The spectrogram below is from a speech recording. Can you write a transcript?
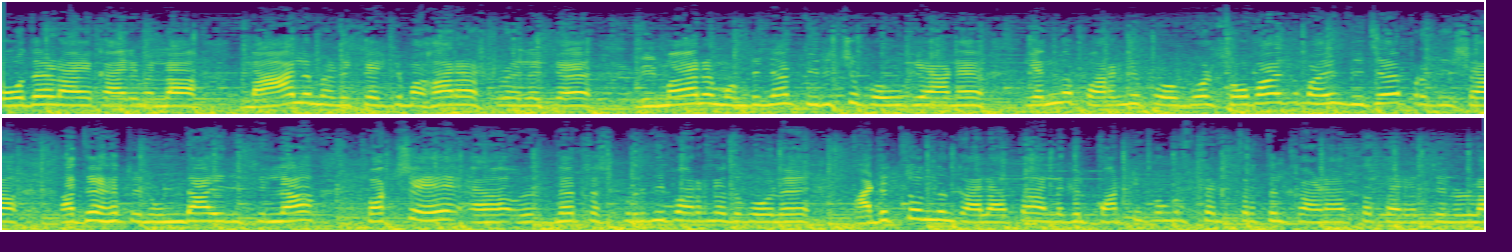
ബോധേഡായ കാര്യമല്ല. നാല് മണിക്ക് എനിക്ക് മഹാരാഷ്ട്രയിലേക്ക് വിമാനമുണ്ട്. ഞാൻ തിരിച്ചു പോവുകയാണ് എന്ന് പറഞ്ഞു പോകുമ്പോൾ സ്വാഭാവികമായും വിജയപ്രതീക്ഷ അദ്ദേഹത്തിന് ഉണ്ടായിരിക്കില്ല. പക്ഷേ നേരത്തെ സ്മൃതി പറഞ്ഞതുപോലെ അടുത്തൊന്നും കാലാത്ത അല്ലെങ്കിൽ പാർട്ടി കോൺഗ്രസ് ചരിത്രത്തിൽ കാണാത്ത തരത്തിലുള്ള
